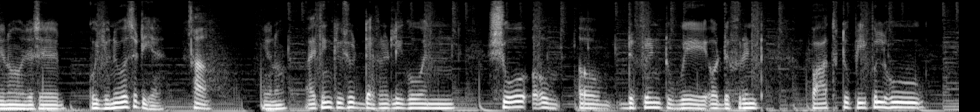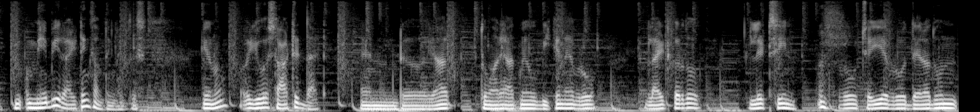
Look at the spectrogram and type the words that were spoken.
यू uh, नो you know, जैसे कोई यूनिवर्सिटी है हाँ। You know I think you should definitely go in show different way और different path to people who may be writing something like this you know you have started that and uh, यार तुम्हारे हाथ में वो बीकन है ब्रो लाइट कर दो. लिट सीन ब्रो चाहिए ब्रो देहरादून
